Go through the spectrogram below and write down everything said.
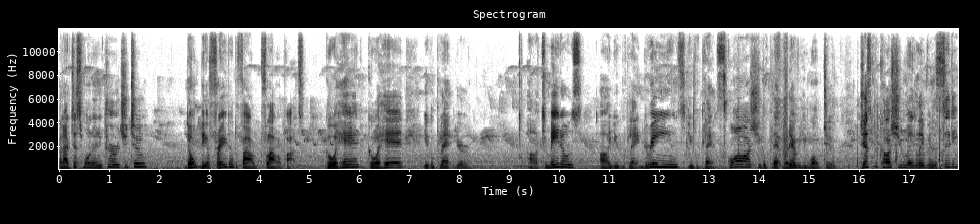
But I just want to encourage you to, don't be afraid of the flower pots. Go ahead, go ahead. You can plant your uh, tomatoes, uh, you can plant greens, you can plant squash, you can plant whatever you want to. Just because you may live in the city,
